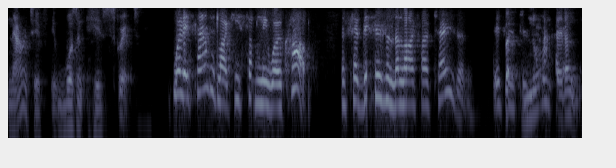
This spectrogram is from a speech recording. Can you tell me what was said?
narrative. It wasn't his script. Well, it sounded like he suddenly woke up and said, "This isn't the life I've chosen. This is But just." normally they don't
